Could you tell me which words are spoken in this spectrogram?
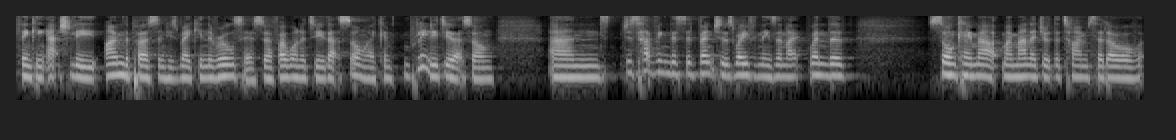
thinking, actually, I'm the person who's making the rules here. So if I want to do that song, I can completely do that song, and just having this adventurous way from things, and like when the song came out, my manager at the time said, "Oh,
